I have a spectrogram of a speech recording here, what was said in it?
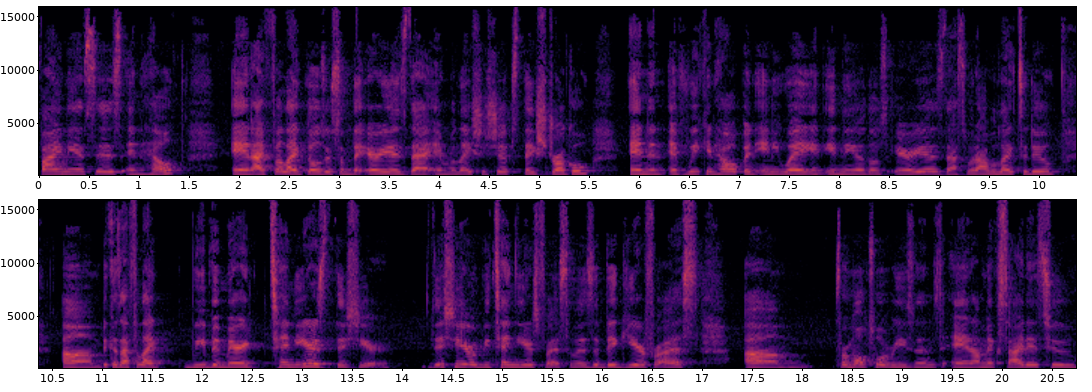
finances, and health. And I feel like those are some of the areas that in relationships they struggle. And if we can help in any way in any of those areas, that's what I would like to do. Um, because I feel like we've been married 10 years this year. This year will be 10 years for us. So it's a big year for us um, for multiple reasons. And I'm excited to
